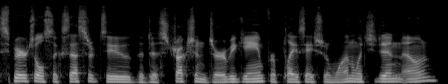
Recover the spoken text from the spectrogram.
spiritual successor to the Destruction Derby game for PlayStation 1, which you didn't own.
